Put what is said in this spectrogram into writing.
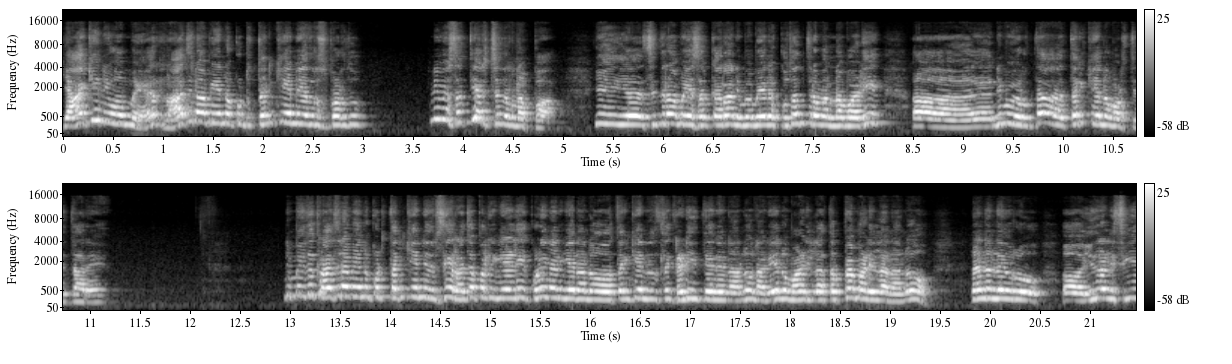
ಯಾಕೆ ನೀವೊಮ್ಮೆ ರಾಜೀನಾಮೆಯನ್ನು ಕೊಟ್ಟು ತನಿಖೆಯನ್ನು ಎದುರಿಸಬಾರ್ದು? ನೀವೇ ಸತ್ಯ ಹರಿಶ್ಚಂದ್ರನಪ್ಪ ಈ ಸಿದ್ದರಾಮಯ್ಯ ಸರ್ಕಾರ ನಿಮ್ಮ ಮೇಲೆ ಕುತಂತ್ರವನ್ನು ಮಾಡಿ ನಿಮ್ಮ ವಿರುದ್ಧ ತನಿಖೆಯನ್ನು ಮಾಡುತ್ತಿದ್ದಾರೆ. ನಿಮ್ಮ ಇದಕ್ಕೆ ರಾಜೀನಾಮೆಯನ್ನು ಕೊಟ್ಟು ತನಿಖೆಯನ್ನು ಎದುರಿಸಿ ರಾಜ್ಯಪಾಲರಿಗೆ ಹೇಳಿ, ಕೊಡಿ, ನನಗೆ ನಾನು ತನಿಖೆಯನ್ನು ಎದುರಿಸಲಿಕ್ಕೆ ರೆಡಿ ನಾನು. ನಾನೇನು ಮಾಡಿಲ್ಲ, ತಪ್ಪೇ ಮಾಡಿಲ್ಲ ನಾನು. ನನ್ನನ್ನು ಇವರು ಇದರಲ್ಲಿ ಸಿಗಿ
